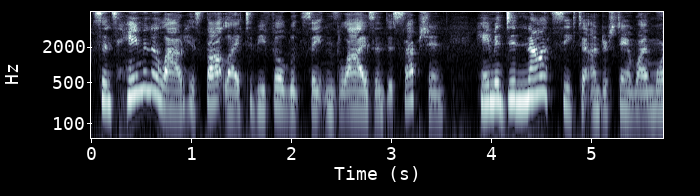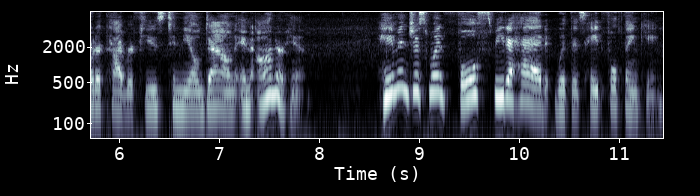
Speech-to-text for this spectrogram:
Since Haman allowed his thought life to be filled with Satan's lies and deception, Haman did not seek to understand why Mordecai refused to kneel down and honor him. Haman just went full speed ahead with his hateful thinking.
